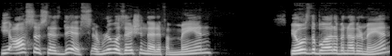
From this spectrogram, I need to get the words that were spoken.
he also says this a realization that if a man spills the blood of another man,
